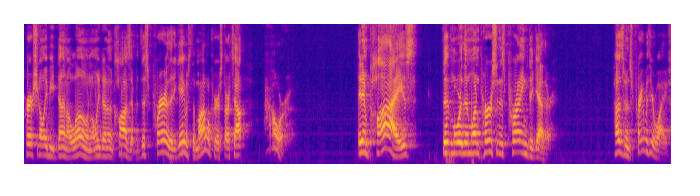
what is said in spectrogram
Prayer should only be done alone, only done in the closet. But this prayer that he gave us, the model prayer, starts out our. It implies that more than one person is praying together. Husbands, pray with your wives.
